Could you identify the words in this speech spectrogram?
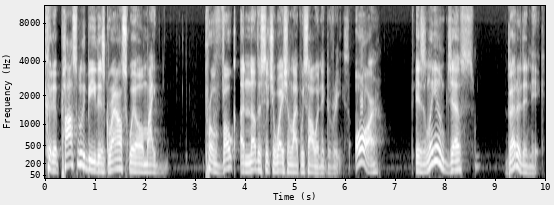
Could it possibly be this groundswell might provoke another situation like we saw with Nick de Vries? Or is Liam just better than Nick.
